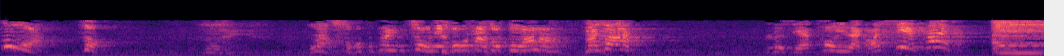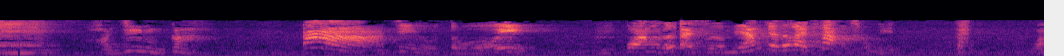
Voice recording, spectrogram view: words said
官做？唉，垃圾不归，做你好大做官啊！慢说，你先推来给我卸开。还应该？那就对，不光你但是名家你来插嘴，来，我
